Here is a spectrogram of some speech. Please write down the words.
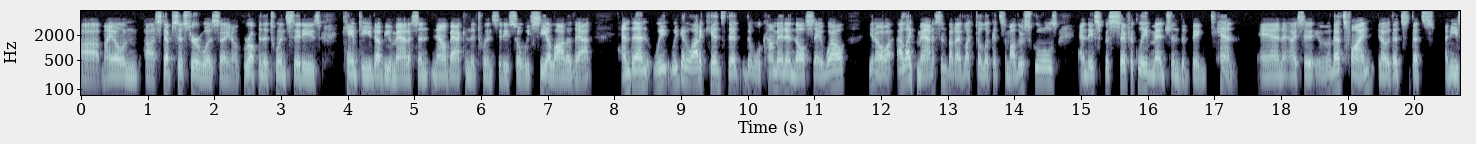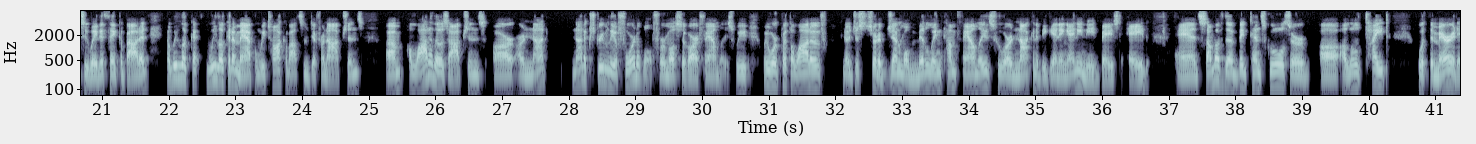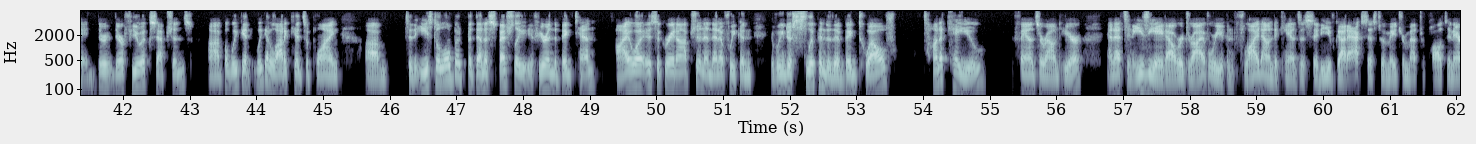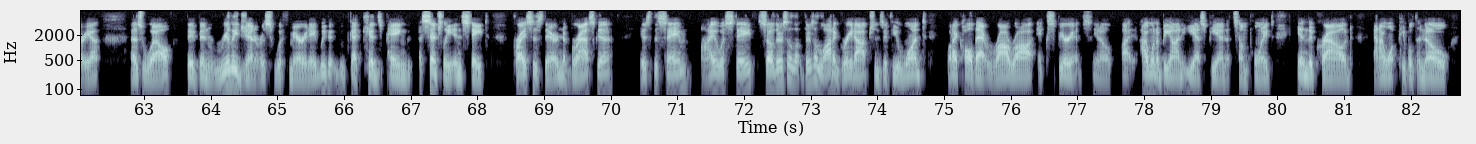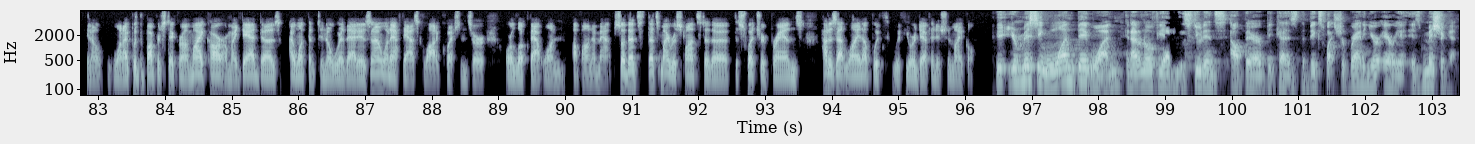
Uh, my own uh, stepsister was, uh, you know, grew up in the Twin Cities, came to UW Madison, now back in the Twin Cities. So we see a lot of that And then we, we get a lot of kids that, that will come in and they'll say, well, you know, I like Madison, but I'd like to look at some other schools. And they specifically mentioned the Big Ten. And I say, well, that's fine. You know, that's that's an easy way to think about it. And we look at we look at a map and we talk about some different options. Um, a lot of those options are are not not extremely affordable for most of our families. We we work with a lot of you know just sort of general middle income families who are not going to be getting any need based aid, and some of the Big Ten schools are uh, a little tight with the merit aid. There there are a few exceptions, uh, but we get we get a lot of kids applying um, to the east a little bit, but then especially if you're in the Big Ten, Iowa is a great option, and then if we can if we can just slip into the Big Twelve, ton of KU fans around here. And that's an easy eight hour drive where you can fly down to Kansas City. You've got access to a major metropolitan area as well. They've been really generous with Merit Aid. We've got, we've got kids paying essentially in state prices there. Nebraska is the same, Iowa State. So there's a, there's a lot of great options if you want what I call that rah rah experience. You know, I, I want to be on ESPN at some point in the crowd, and I want people to know you know, when I put the bumper sticker on my car or my dad does, I want them to know where that is, and I want to have to ask a lot of questions or or look that one up on a map. So that's that's my response to the the sweatshirt brands. How does that line up with with your definition, Michael? You're missing one big one, and I don't know if you have any students out there because the big sweatshirt brand in your area is Michigan,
